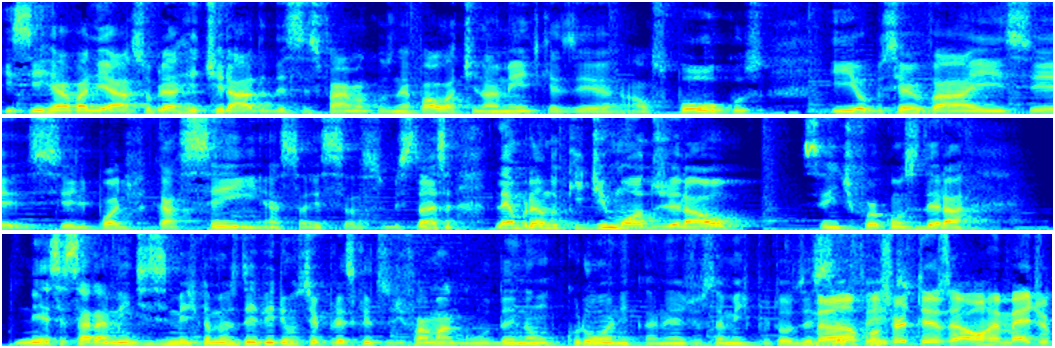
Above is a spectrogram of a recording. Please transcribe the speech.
e se reavaliar sobre a retirada desses fármacos né, paulatinamente, quer dizer, aos poucos, e observar aí se, se ele pode ficar sem essa, essa substância. Lembrando que, de modo geral, se a gente for considerar necessariamente esses medicamentos deveriam ser prescritos de forma aguda e não crônica, né? Justamente por todos esses não, efeitos. Não, com certeza. É um remédio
